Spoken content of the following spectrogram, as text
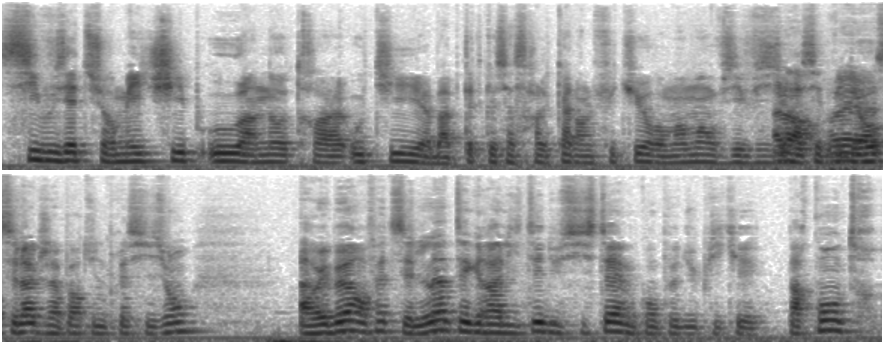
Si vous êtes sur Mailchimp ou un autre outil, bah, peut-être que ça sera le cas dans le futur au moment où vous visionnerez cette vidéo. C'est là que j'apporte une précision. Aweber, en fait, c'est l'intégralité du système qu'on peut dupliquer. Par contre,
